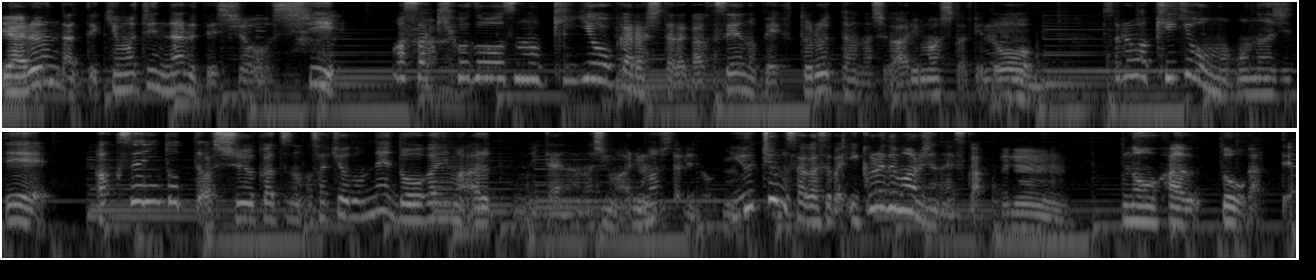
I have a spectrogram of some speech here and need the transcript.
やるんだって気持ちになるでしょうし、まあ、先ほどその企業からしたら学生へのベクトルって話がありましたけど、それは企業も同じで、学生にとっては就活の、先ほどね、動画にもあるみたいな話もありましたけど、うん。YouTube 探せばいくらでもあるじゃないですか、うん、ノウハウ動画って。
